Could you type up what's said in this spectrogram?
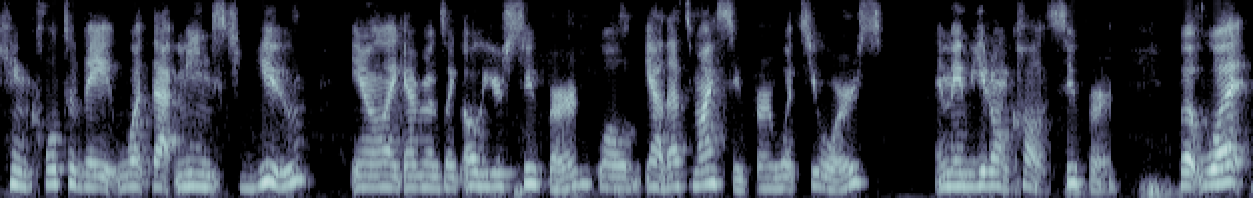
can cultivate what that means to you, you know like everyone's like oh you're super. Well yeah that's my super. What's yours? And maybe you don't call it super. But what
